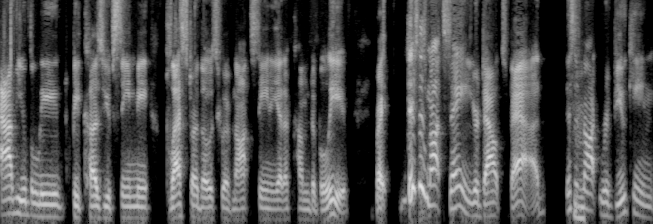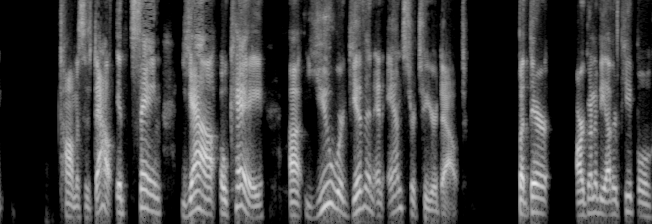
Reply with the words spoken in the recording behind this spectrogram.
"Have you believed because you've seen me? Blessed are those who have not seen and yet have come to believe." right? This is not saying your doubt's bad. This is mm-hmm. not rebuking Thomas's doubt. It's saying, yeah, okay, uh, you were given an answer to your doubt, but there are going to be other people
